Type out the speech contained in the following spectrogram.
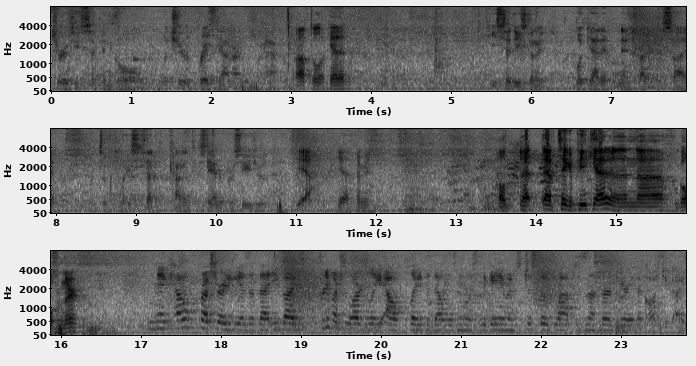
Jersey's second goal. What's your breakdown on what happened? I'll have to look at it. He said he's going to look at it and then try to decide what took place. Is that kind of the standard procedure? Yeah, yeah, I mean, I'll have to take a peek at it and then uh, we'll go from there. Nick, how frustrating is it that you guys pretty much largely outplayed the Devils most of the game, and it's just those lapses in the third period that cost you guys?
